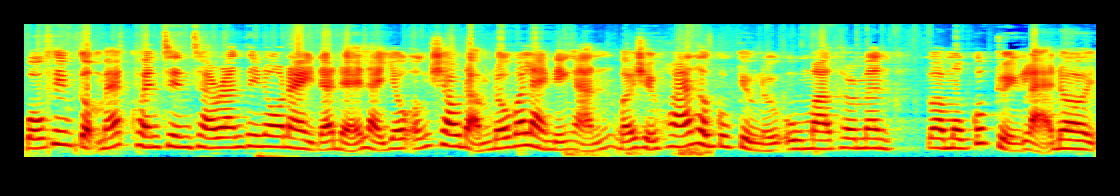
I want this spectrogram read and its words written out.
Bộ phim cụm mát Quentin Tarantino này đã để lại dấu ấn sâu đậm đối với làng điện ảnh bởi sự hóa thân của kiều nữ Uma Thurman và một cốt truyện lạ đời.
